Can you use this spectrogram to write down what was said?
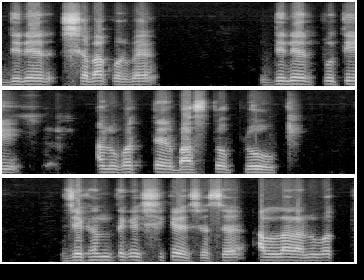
দিনের সেবা করবে, দিনের প্রতি আনুগত্যের বাস্তব রূপ যেখান থেকে শিখে এসেছে আল্লাহর আনুগত্য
